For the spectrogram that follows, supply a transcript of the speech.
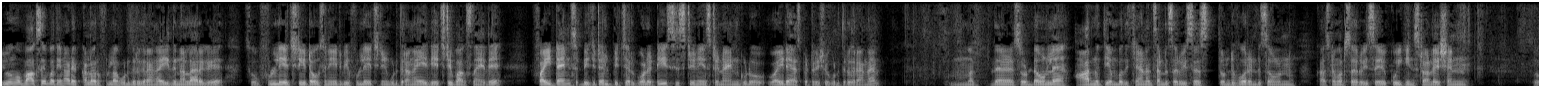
இவங்க பாக்ஸே பார்த்தீங்கன்னா அப்படியே கலர்ஃபுல்லாக கொடுத்துருக்காங்க இது நல்லாயிருக்கு so full HD thousand eight P full ஹெச்டின்னு கொடுத்துருக்காங்க. இது ஹெச்டி பாக்ஸ் தான் இது. Five times digital picture quality sixteen is to nine கூட வைடு ஆஸ்பெக்ட் ரேஷியோ கொடுத்துருக்காங்க மற்ற ஸோ டவுனில் அறுநூற்றி ஐம்பது channels and services twenty four into seven customer service quick installation so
